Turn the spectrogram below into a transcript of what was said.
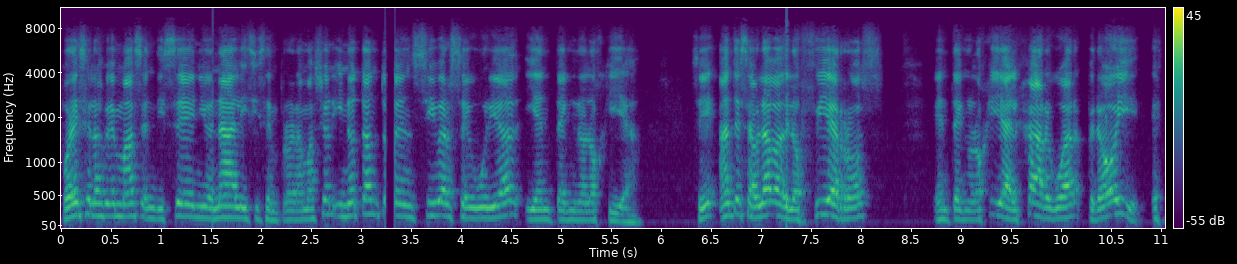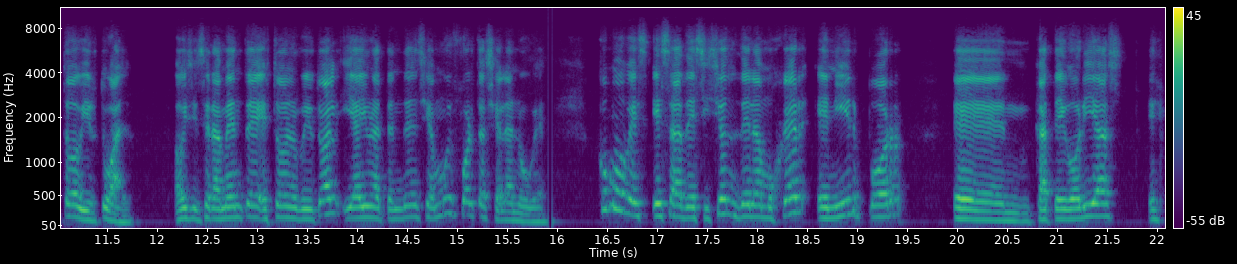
Por ahí se las ve más en diseño, análisis, en programación y no tanto en ciberseguridad y en tecnología. ¿sí? Antes se hablaba de los fierros, en tecnología, el hardware, pero hoy es todo virtual. Hoy, sinceramente, es todo virtual y hay una tendencia muy fuerte hacia la nube. ¿Cómo ves esa decisión de la mujer en ir por categorías eh,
